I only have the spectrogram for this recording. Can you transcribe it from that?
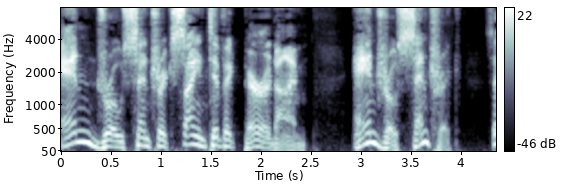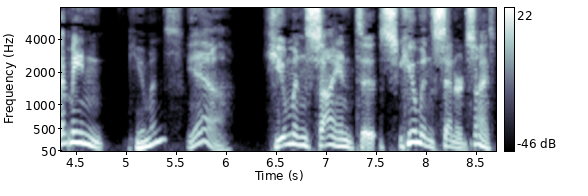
androcentric scientific paradigm. Androcentric. Does that mean humans? Yeah. Human science, human centered science.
